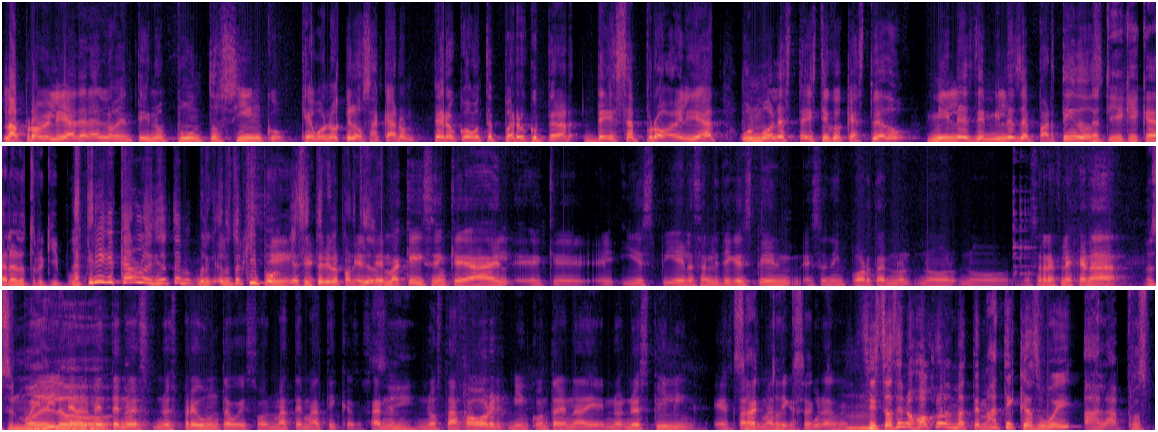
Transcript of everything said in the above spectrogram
la probabilidad era del 91.5. Qué bueno que lo sacaron, pero como te puedes recuperar de esa probabilidad, un mole estadístico que ha estudiado miles de miles de partidos, La tiene que caer al otro equipo. la tiene que caer el, el otro equipo Sí, y así termina el partido. tema que dicen que, ah, el, el que el ESPN, las analíticas ESPN, eso no importa, no, no, no, no se refleja nada. No es un modelo- Literalmente no es, no es pregunta, güey, son matemáticas. O sea, Sí. no, no está a favor ni en contra de nadie. No, no es feeling, es Exacto, matemáticas exacto. puras. Si estás enojado con las matemáticas, güey, ala, pues,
